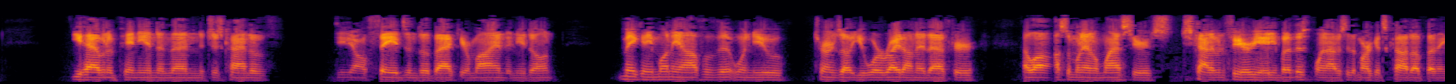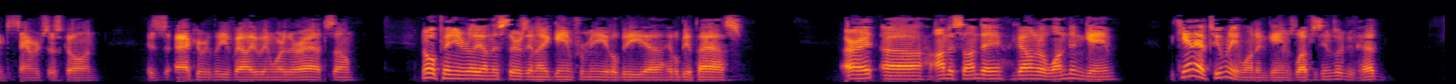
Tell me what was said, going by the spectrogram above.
you have an opinion and then it just kind of you know fades into the back of your mind and you don't make any money off of it when you turns out you were right on it after I lost some money on them last year. It's just kind of infuriating, but at this point, obviously the market's caught up, I think, to San Francisco, and is accurately evaluating where they're at. So, no opinion really on this Thursday night game for me. It'll be uh, it'll be a pass. All right, uh, on to Sunday. We got another London game. We can't have too many London games left. It seems like we've had,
